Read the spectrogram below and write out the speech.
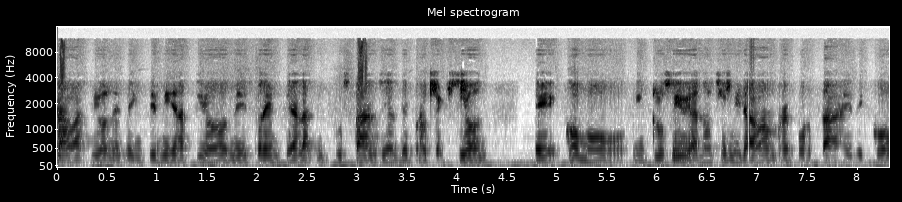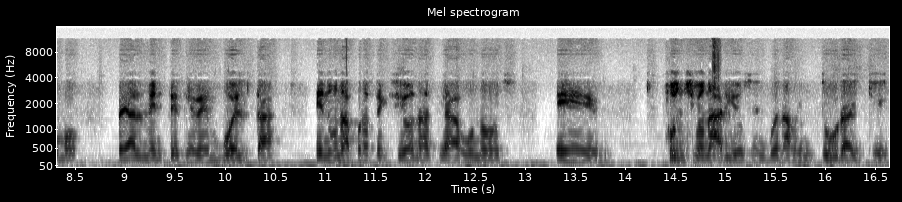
grabaciones e intimidaciones frente a las circunstancias de protección, eh, como inclusive anoche miraba un reportaje de cómo realmente se ve envuelta en una protección hacia unos eh, funcionarios en Buenaventura y que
